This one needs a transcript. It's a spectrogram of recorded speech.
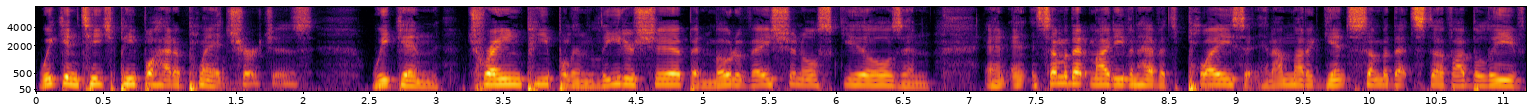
We can teach people how to plant churches. We can train people in leadership and motivational skills, and, and, and some of that might even have its place. And I'm not against some of that stuff. I believe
